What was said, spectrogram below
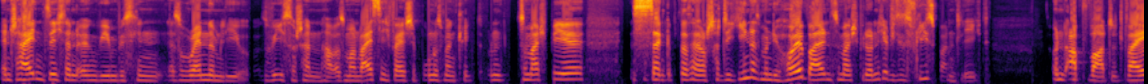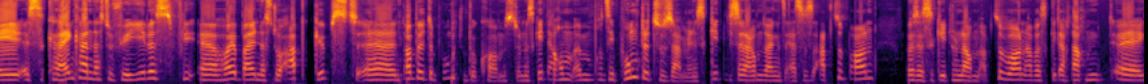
entscheiden sich dann irgendwie ein bisschen, also randomly, so wie ich es verstanden habe. Also man weiß nicht, welche Bonus man kriegt. Und zum Beispiel ist es dann, gibt es dann auch Strategien, dass man die Heuballen zum Beispiel noch nicht auf dieses Fließband legt und abwartet, weil es sein kann, dass du für jedes Flie äh, Heuballen, das du abgibst, äh, doppelte Punkte bekommst. Und es geht darum, im Prinzip Punkte zu sammeln. Es geht nicht darum, sagen, als erstes abzubauen, was heißt, es geht schon darum abzubauen, aber es geht auch darum, äh,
